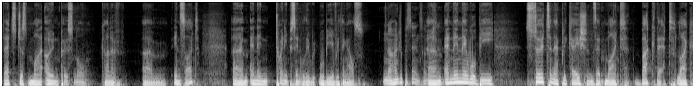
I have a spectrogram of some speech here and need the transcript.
That's just my own personal kind of um, insight. Um, and then 20% will, will be everything else. No, hundred percent. Um, and then there will be certain applications that might buck that, like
